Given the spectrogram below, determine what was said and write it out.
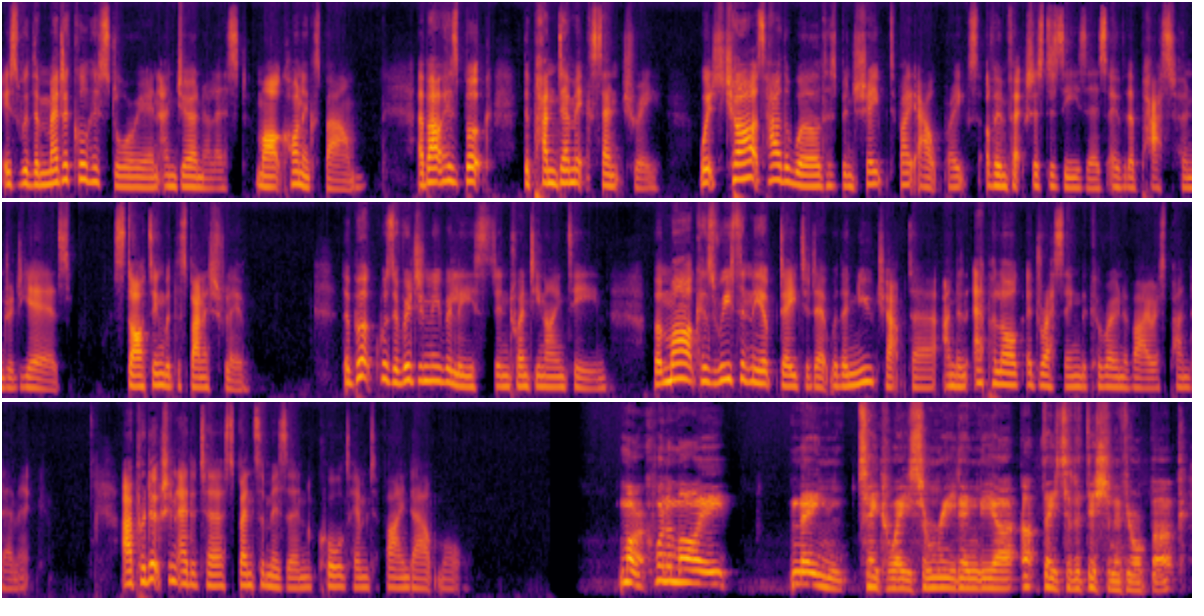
is with the medical historian and journalist Mark Honigsbaum about his book, The Pandemic Century, which charts how the world has been shaped by outbreaks of infectious diseases over the past hundred years, starting with the Spanish flu. The book was originally released in 2019, but Mark has recently updated it with a new chapter and an epilogue addressing the coronavirus pandemic. Our production editor, Spencer Mizzen, called him to find out more. Mark, one of my main takeaways from reading the uh, updated edition of your book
